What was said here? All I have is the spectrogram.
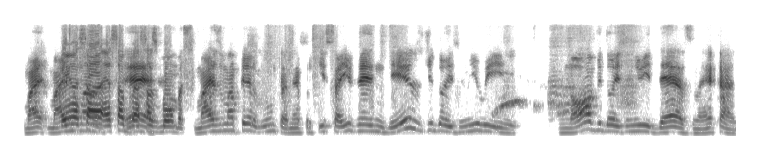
mais, mais vem uma- essa, essa, é, essas bombas. mais uma pergunta, né? Porque isso aí vem desde 2009, 2010, né, cara?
